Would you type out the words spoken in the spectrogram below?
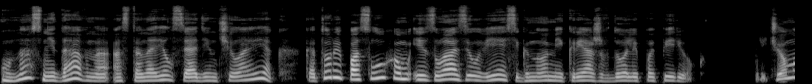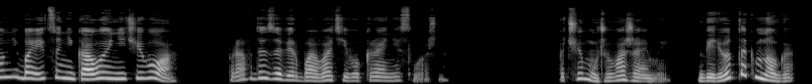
У нас недавно остановился один человек, который, по слухам, излазил весь гномий кряж вдоль и поперек. Причем он не боится никого и ничего. Правда, завербовать его крайне сложно. Почему же, уважаемый? Берет так много?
